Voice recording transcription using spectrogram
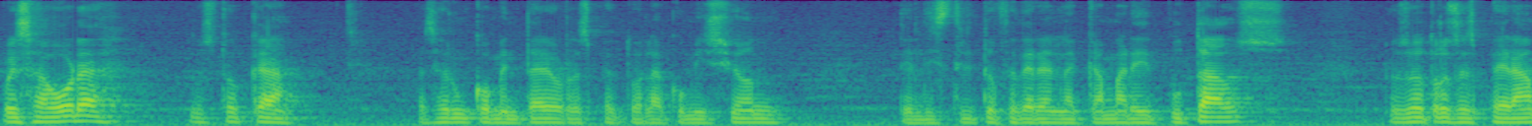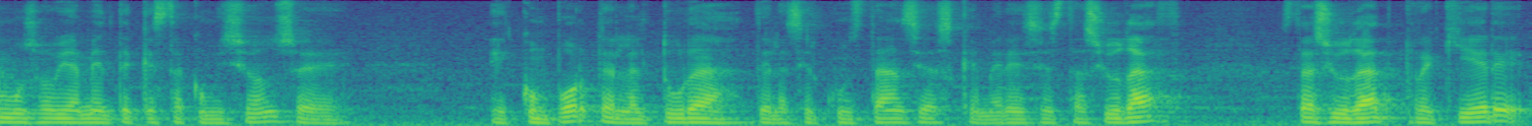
Pues ahora nos toca hacer un comentario respecto a la comisión del Distrito Federal en la Cámara de Diputados. Nosotros esperamos obviamente que esta comisión se eh, comporte a la altura de las circunstancias que merece esta ciudad. Esta ciudad requiere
